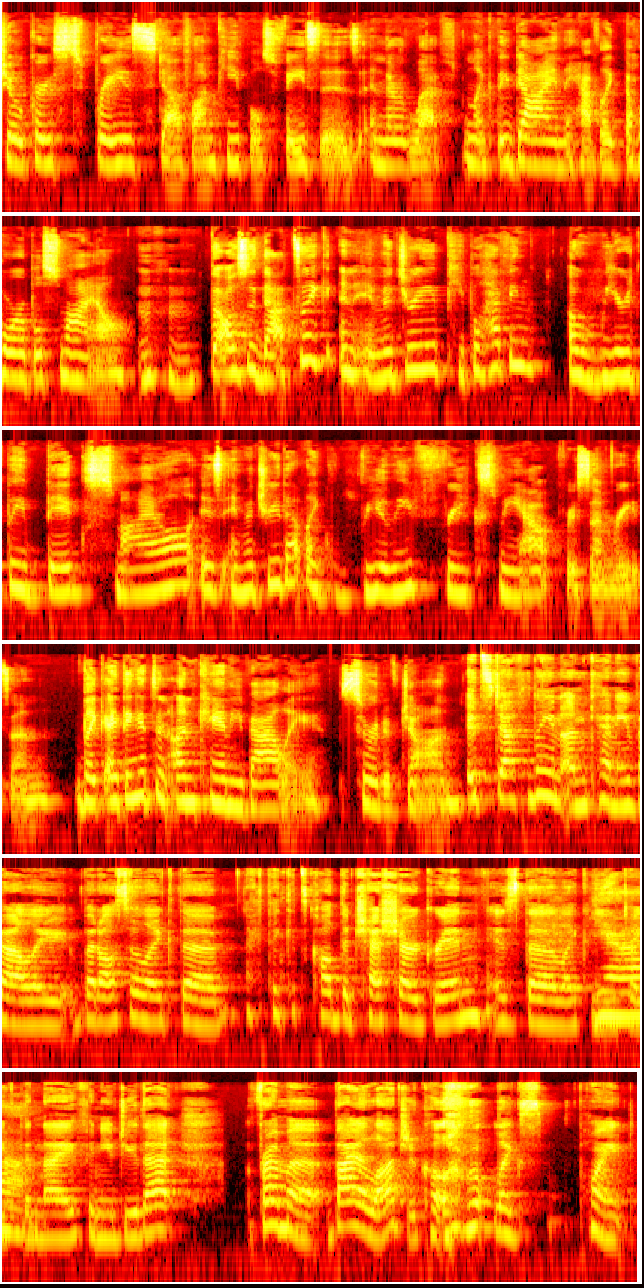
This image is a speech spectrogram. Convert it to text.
Joker sprays stuff on people's faces and they're left and like they die and they have like the horrible smile. Mm-hmm. But also, that's like an imagery. People having a weirdly big smile is imagery that like really freaks me out for some reason. Like, I think it's an uncanny valley, sort of, John. It's definitely an uncanny valley, but also like the I think it's called the Cheshire grin is the like you take the knife and you do that from a biological like point.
